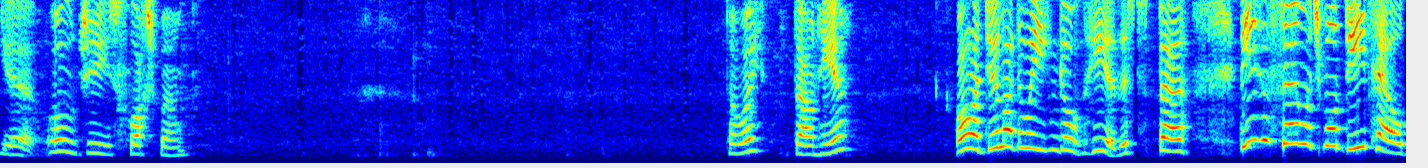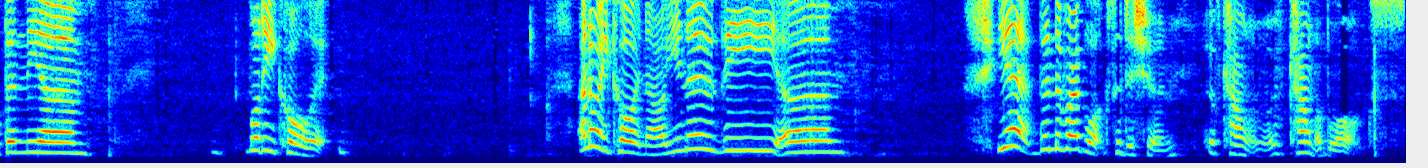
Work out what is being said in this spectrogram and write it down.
Yeah, oh geez, flashbang. That way? Down here? Oh, I do like the way you can go up here. This better. These are so much more detailed than the um. What do you call it? I know what you call it now. You know the um. Yeah, then the Roblox edition of counter of counter blocks.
